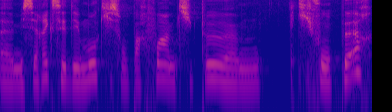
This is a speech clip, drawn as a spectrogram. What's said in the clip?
Euh, mais c'est vrai que c'est des mots qui sont parfois un petit peu qui font peur.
